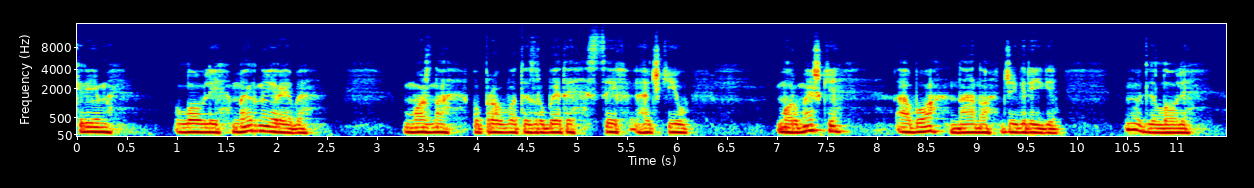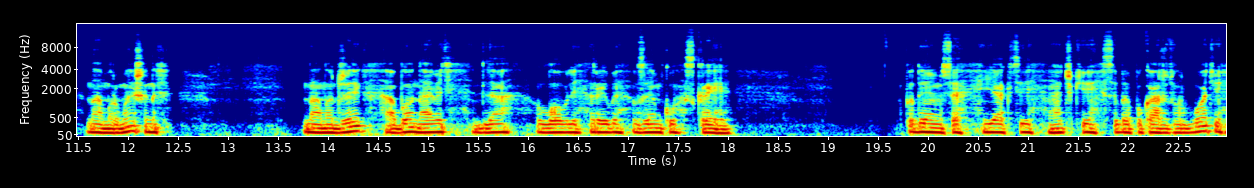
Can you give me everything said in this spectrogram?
Крім ловлі мирної риби, можна спробувати зробити з цих гачків мормишки або нано-джигріги. Ну, для ловлі на мормишиних, нано-джиг, або навіть для ловлі риби взимку з криги. Подивимося, як ці гачки себе покажуть в роботі.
